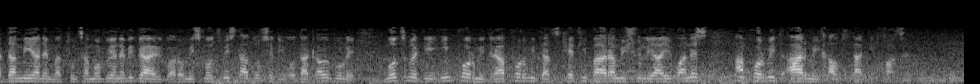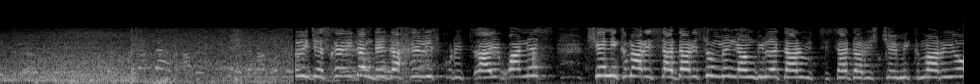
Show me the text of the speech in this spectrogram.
ადამიანებმა, თუმცა მოგვიანებით გაირკვა, რომ ის მოწმის სტატუსით იყო დაკავებული. მოწმე კი იმ ფორმით, რა ფორმითაც ქეთი ბარამიშვილი აიყვანეს, ამ ფორმით არ მიყავთ დაკითხვაზე. ვიჯეს ხელიდან დედა ხელის კვრის წაიყვანეს. შენი ქმარი სად არისო? მე ნამდვილად არ ვიცი სად არის ჩემი ქმარიო.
